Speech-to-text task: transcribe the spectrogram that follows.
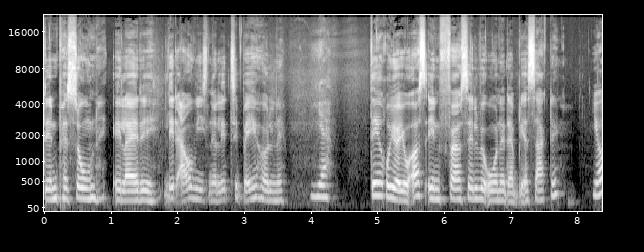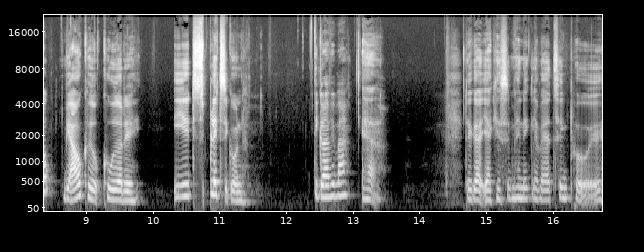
den person, eller er det lidt afvisende og lidt tilbageholdende? Ja. Det ryger jo også ind før selve ordene, der bliver sagt. Ikke? Jo, Vi afkoder det i et splitsekund. det gør vi bare. Ja. Det gør, jeg kan simpelthen ikke lade være at tænke på øh,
